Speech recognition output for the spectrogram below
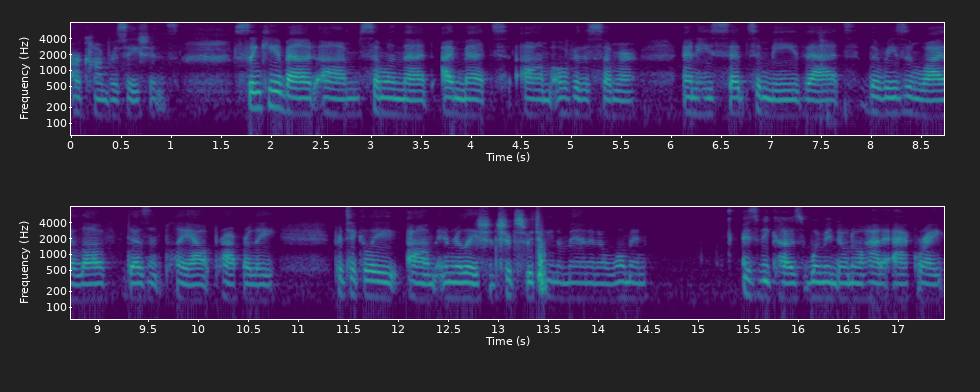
our conversations. Thinking about um, someone that I met um, over the summer, and he said to me that the reason why love doesn't play out properly, particularly um, in relationships between a man and a woman, is because women don't know how to act right.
